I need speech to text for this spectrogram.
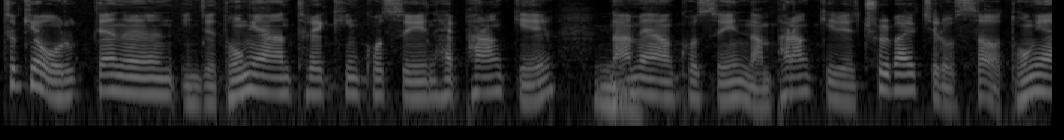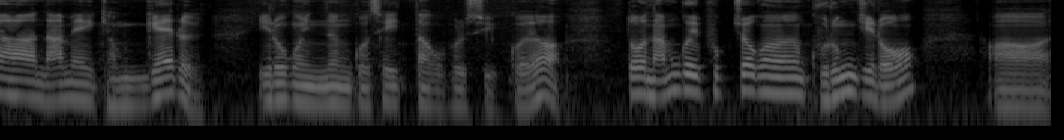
특히 오륙대는 이제 동해안 트레킹 코스인 해파랑길, 음. 남해안 코스인 남파랑길의 출발지로서 동해와 남해의 경계를 이루고 있는 곳에 있다고 볼 수 있고요. 또 남구의 북쪽은 구릉지로 어,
